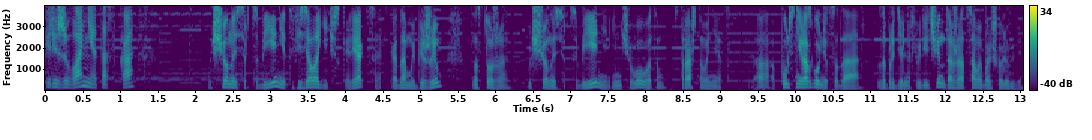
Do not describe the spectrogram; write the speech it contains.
переживание, тоска. Учащенное сердцебиение это физиологическая реакция. Когда мы бежим, у нас тоже учащенное сердцебиение, и ничего в этом страшного нет. А, Пульс не разгонится до запредельных величин даже от самой большой любви.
